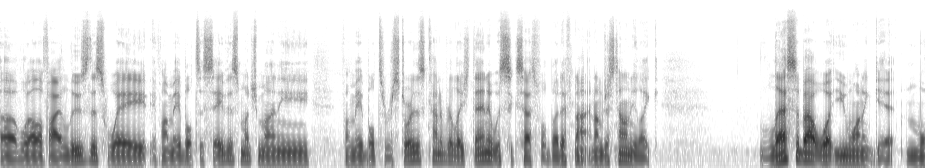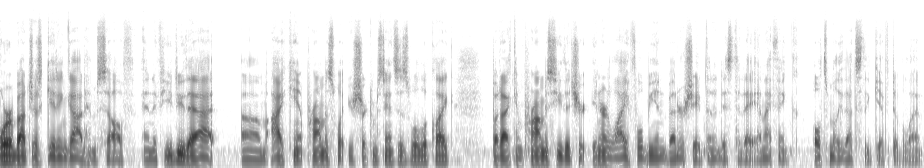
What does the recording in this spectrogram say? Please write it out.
of well, if I lose this weight, if I'm able to save this much money, if I'm able to restore this kind of relation, then it was successful. But if not, and I'm just telling you, like less about what you want to get, more about just getting God Himself. And if you do that, um, I can't promise what your circumstances will look like, but I can promise you that your inner life will be in better shape than it is today. And I think ultimately that's the gift of Lent.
